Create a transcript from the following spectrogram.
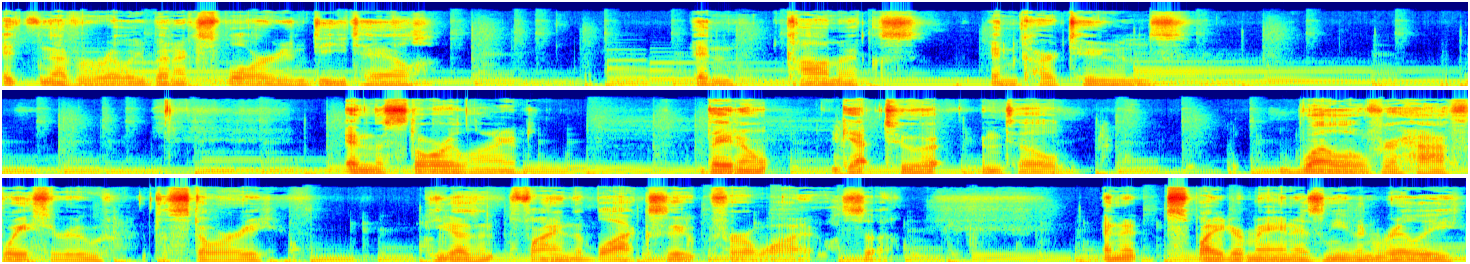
It's never really been explored in detail in comics in cartoons. In the storyline, they don't get to it until well over halfway through the story. He doesn't find the black suit for a while, so. And Spider Man isn't even really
